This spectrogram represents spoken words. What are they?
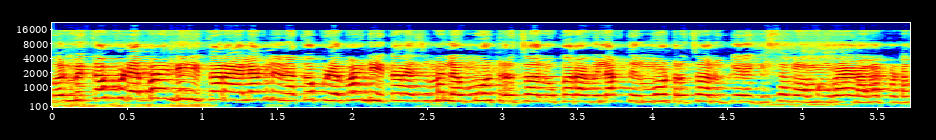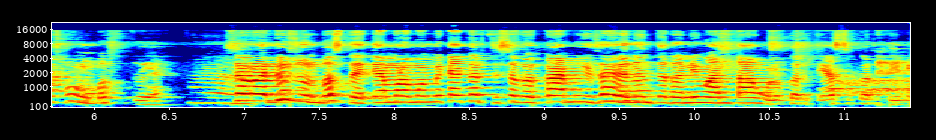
पण मी कपडे भांडी ही करायला लागले ना कपडे भांडी करायचं म्हणलं मोटर चालू करावी लागते मोटर चालू केलं की सगळं मग राडा रपाटाच होऊन बसतोय. हा. सगळं भिजून बसतंय. त्यामुळे मग मी काय करते सगळं काम ही झाल्यानंतर निवांत आंघोळ करते असं करते मी.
